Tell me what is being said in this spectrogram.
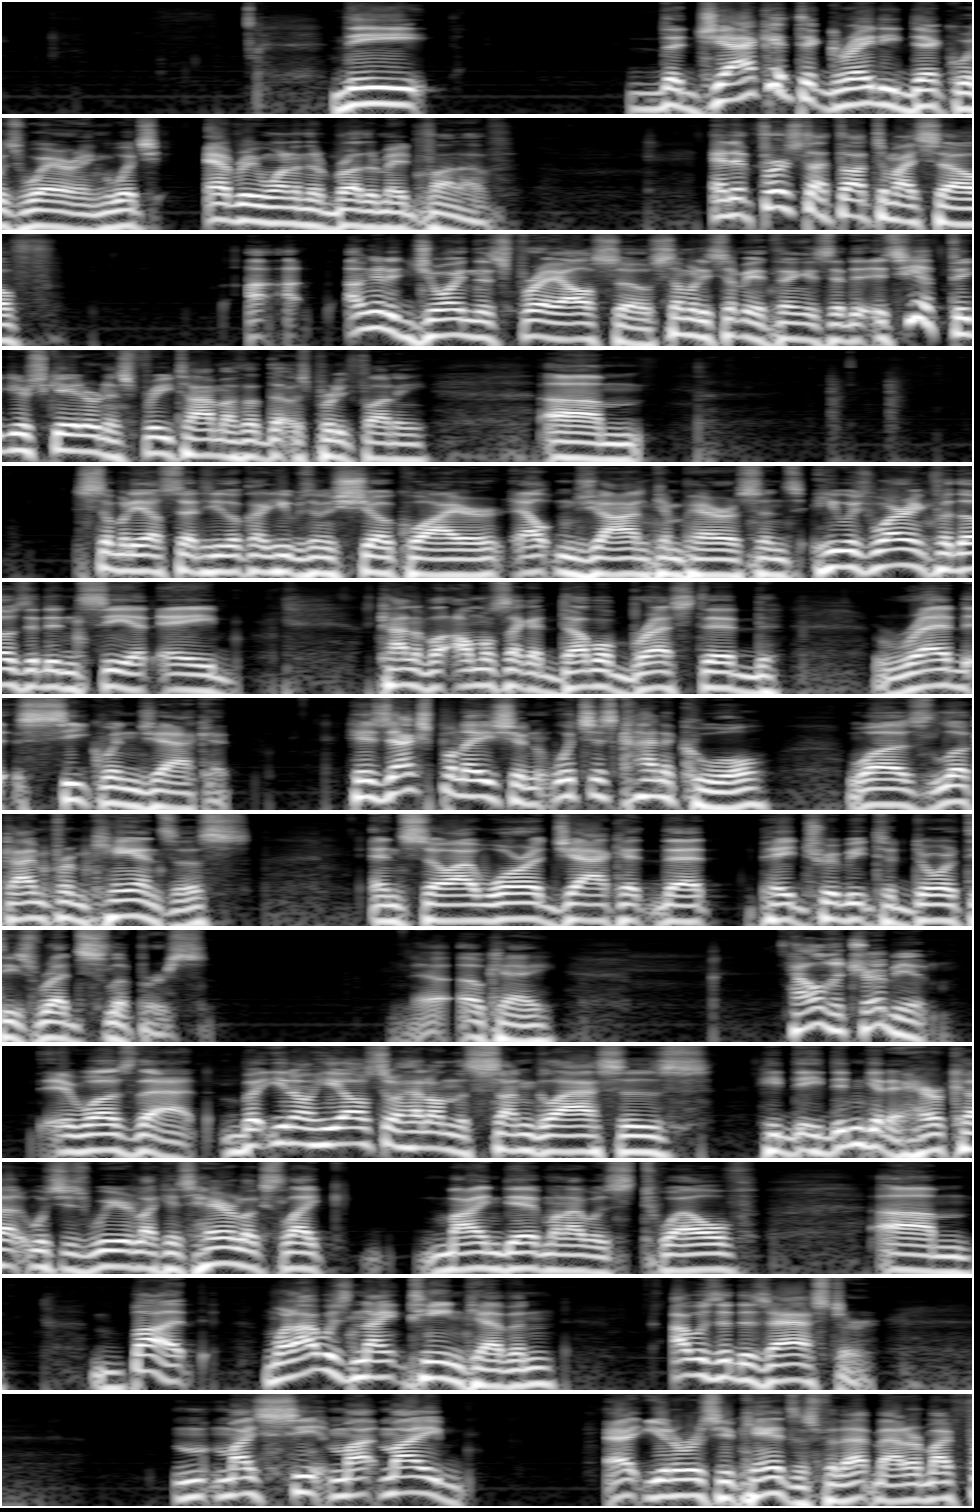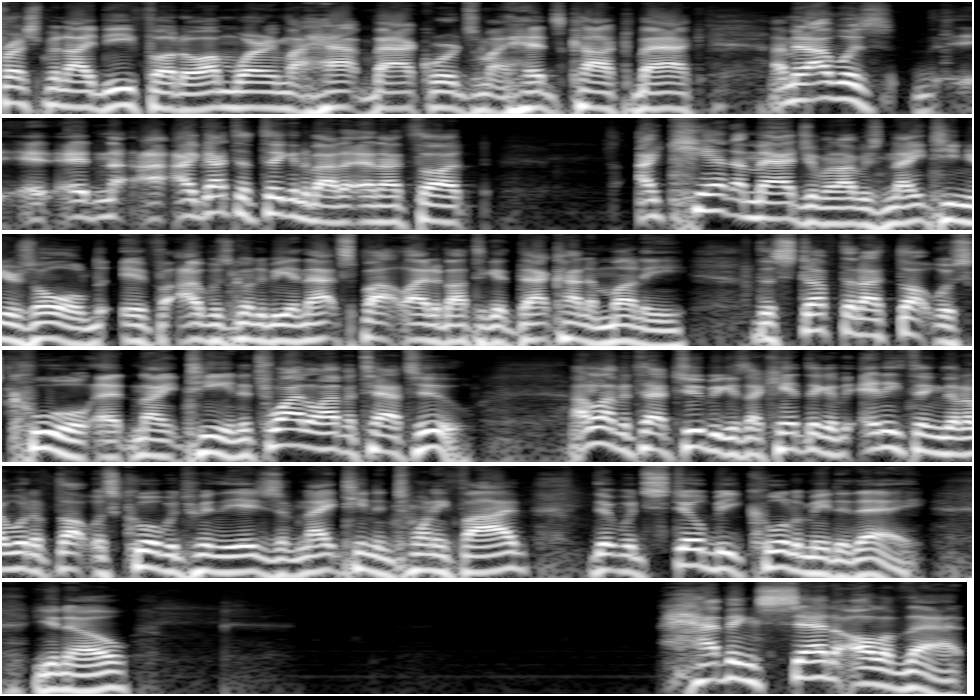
The the jacket that Gradey Dick was wearing, which everyone and their brother made fun of. And at first I thought to myself, I, am going to join this fray also. Somebody sent me a thing and said, Is he a figure skater in his free time? I thought that was pretty funny. Um, somebody else said he looked like he was in a show choir, Elton John comparisons. He was wearing, for those that didn't see it, a kind of almost like a double breasted red sequin jacket. His explanation, which is kind of cool, was look, I'm from Kansas, and so I wore a jacket that paid tribute to Dorothy's red slippers. Uh, okay. Hell of a tribute. It was that. But, you know, he also had on the sunglasses. He, he didn't get a haircut, which is weird. Like his hair looks like mine did when I was 12. Um, but when I was 19, Kevin, I was a disaster. My, my, my at University of Kansas for that matter. My freshman ID photo, I'm wearing my hat backwards, my head's cocked back. I mean, I was, and I got to thinking about it, and I thought, I can't imagine when I was 19 years old if I was going to be in that spotlight about to get that kind of money. The stuff that I thought was cool at 19. It's why I don't have a tattoo. I don't have a tattoo because I can't think of anything that I would have thought was cool between the ages of 19 and 25 that would still be cool to me today. You know, having said all of that,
